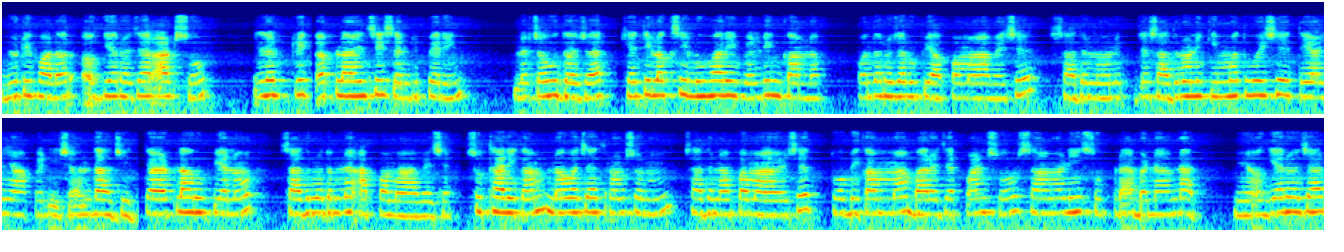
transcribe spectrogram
બ્યુટી પાર્લર અગિયાર હજાર આઠસો, ઇલેક્ટ્રિક એપ્લાયન્સીસ એન્ડ રિપેરિંગ ને ચૌદ હજાર, ખેતીલક્ષી લુહારી વેલ્ડિંગ કામના પંદર હજાર રૂપિયા આપવામાં આવે છે. સાધનોની જે સાધનોની કિંમત હોય છે તે અહીંયા આપેલી છે અંદાજિત. કે આટલા રૂપિયાનો સાધનો તમને આપવામાં આવે છે. સુથારી કામ નવ હજાર ત્રણસોનું સાધન આપવામાં આવે છે. ધોબી કામમાં બાર હજાર પાંચસો, સાવણી, સુપડા બનાવનાર ને અગિયાર હજાર,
